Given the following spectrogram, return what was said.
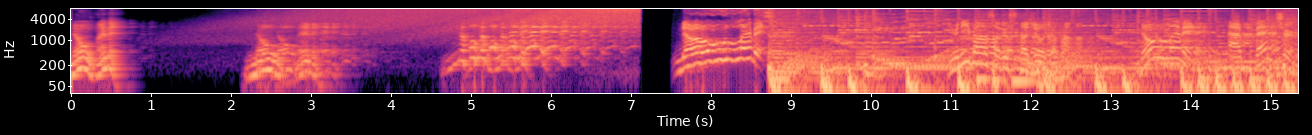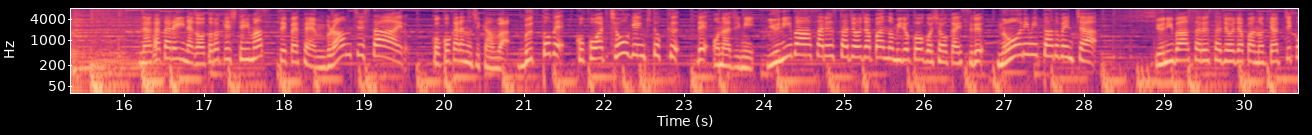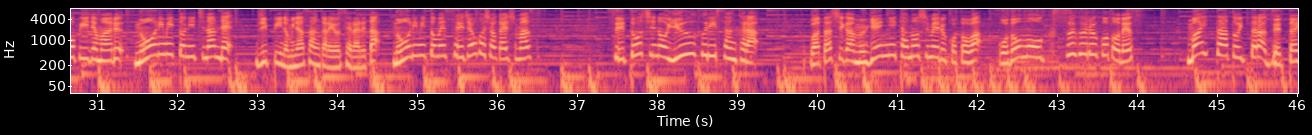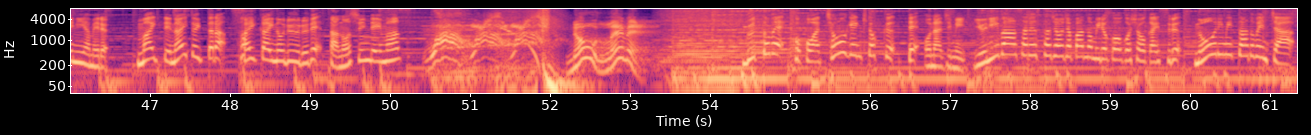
No limit. No limit. No limit. No limit. Universal Studio Japan. No limit. Adventure. 永田レイナがお届けしています ZIPFM ブランチスタイルここからの時間はぶっ飛べここは超元気特でおなじみユニバーサル・スタジオ・ジャパンの魅力をご紹介するノーリミットアドベンチャーユニバーサル・スタジオ・ジャパンのキャッチコピーでもあるノーリミットにちなんでジッピーの皆さんから寄せられたノーリミットメッセージをご紹介します。瀬戸市のゆうふりさんから私が無限に楽しめることは子供をくすぐることです。参ったと言ったら絶対にやめる。参ってないと言ったら再開のルールで楽しんでいます。No limit. ぶっ飛べここは超元気特区。でおなじみユニバーサル・スタジオ・ジャパンの魅力をご紹介するノーリミットアドベンチャー。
